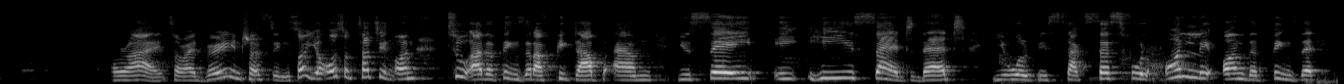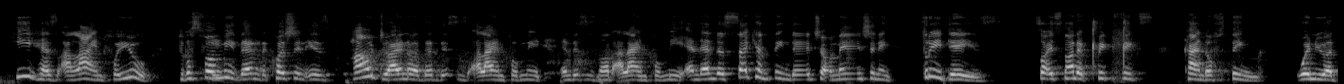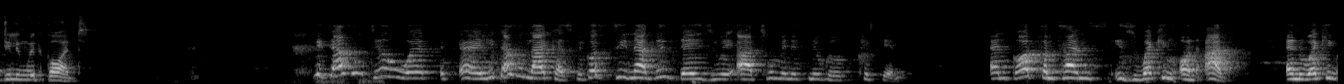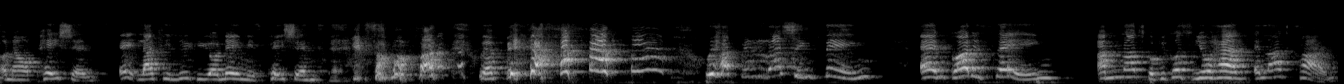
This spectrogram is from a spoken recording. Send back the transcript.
All right, all right, very interesting. So you're also touching on two other things that I've picked up. Um, you say he, he said that you will be successful only on the things that he has aligned for you. Because for me, then the question is, how do I know that this is aligned for me and this is not aligned for me? And then the second thing that you're mentioning, three days. So it's not a quick fix kind of thing when you are dealing with God he doesn't deal with uh, he doesn't like us because see now these days we are too many snuggles christians. And god sometimes is working on us and working on our patience. Hey lucky your name is patience. Some of us we have been we have been rushing things. And god is saying i'm not good because you have a lifetime.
